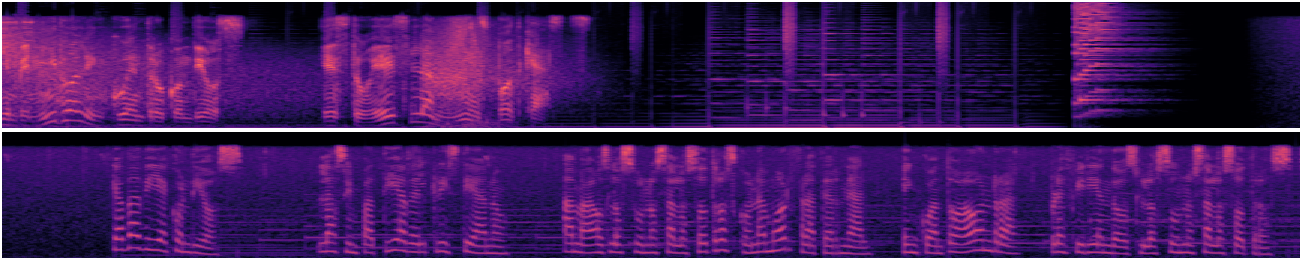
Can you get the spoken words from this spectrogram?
Bienvenido al encuentro con Dios. Esto es la Mies Podcasts. Cada día con Dios. La simpatía del cristiano. Amaos los unos a los otros con amor fraternal, en cuanto a honra, prefiriéndoos los unos a los otros.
